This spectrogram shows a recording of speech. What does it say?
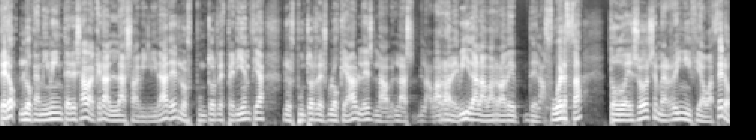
Pero lo que a mí me interesaba, que eran las habilidades, los puntos de experiencia, los puntos desbloqueables, la, barra de vida, la barra de, de la fuerza, todo eso se me ha reiniciado a cero.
